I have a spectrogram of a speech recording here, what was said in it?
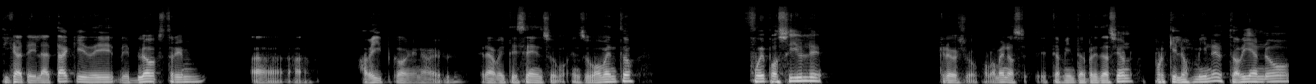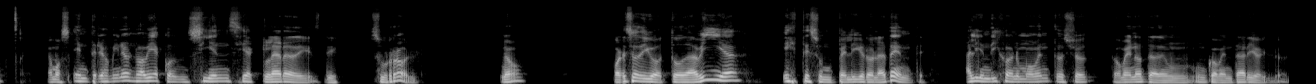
Fíjate, el ataque de, Blockstream a, Bitcoin, a- BTC en su, en su momento, fue posible, creo yo, por lo menos esta es mi interpretación, porque los mineros todavía no, digamos, entre los mineros no había conciencia clara de, su rol, ¿no? Por eso digo, todavía este es un peligro latente. Alguien dijo en un momento, yo tomé nota de un, un comentario y lo,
